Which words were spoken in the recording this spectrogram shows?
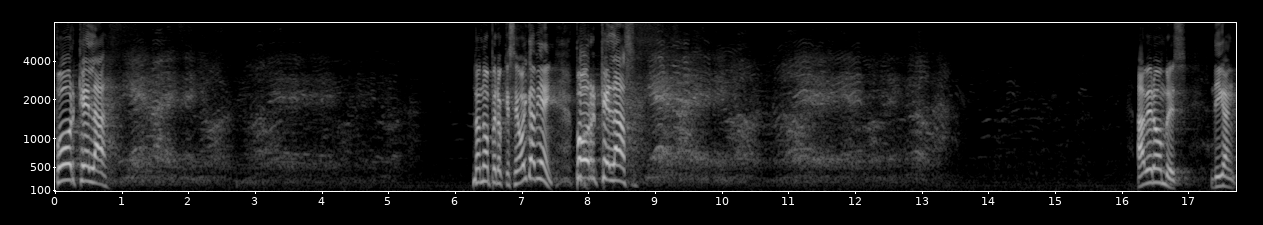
Porque la No, no, pero que se oiga bien. Porque las... A ver, hombres, digan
